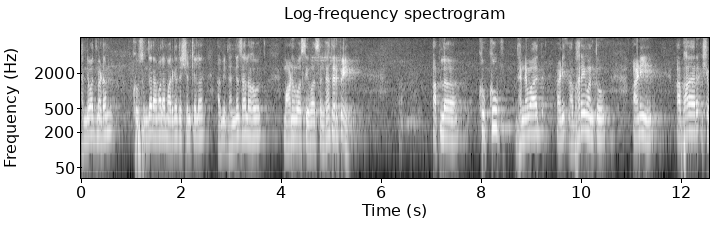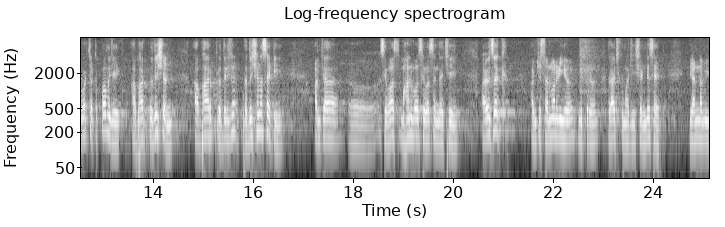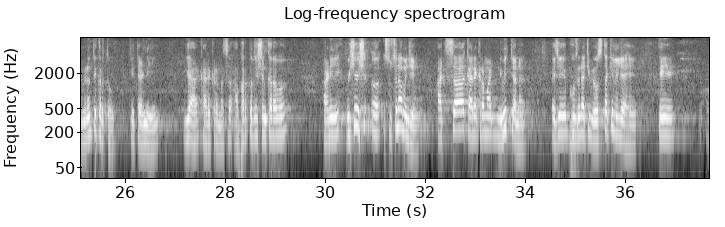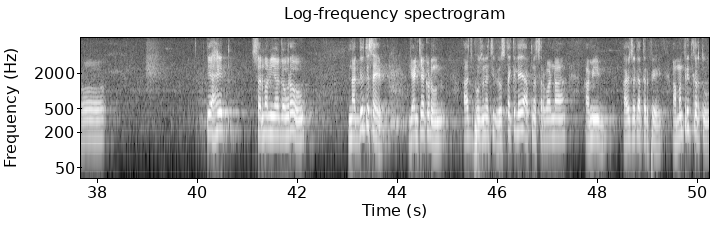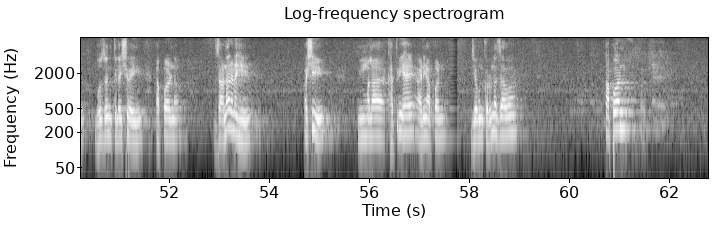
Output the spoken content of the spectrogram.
धन्यवाद मॅडम. खूप सुंदर आम्हाला मार्गदर्शन केलं. आम्ही धन्य झालो आहोत. मानव सेवा संघातर्फे आपलं खूप खूप धन्यवाद आणि आभारही मानतो. आणि आभार शेवटचा टप्पा म्हणजे आभार प्रदर्शन. आभार प्रदर्शन प्रदर्शनासाठी आमच्या सेवा महानुभाव सेवा संघाचे आयोजक आमचे सन्माननीय मित्र राजकुमारजी शेंडेसाहेब यांना मी विनंती करतो की त्यांनी या कार्यक्रमाचं आभार प्रदर्शन करावं. आणि विशेष सूचना म्हणजे आजचा कार्यक्रमानिमित्तानं जे भोजनाची व्यवस्था केलेली आहे ते ते आहेत सन्माननीय गौरव नागदेवते साहेब यांच्याकडून आज भोजनाची व्यवस्था केली आहे. आपणा सर्वांना आम्ही आयोजकातर्फे आमंत्रित करतो. भोजन केल्याशिवाय आपण जाणार नाही. अशी मला खात्री आहे आणि आपण जेवण करूनच जावं. आपण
